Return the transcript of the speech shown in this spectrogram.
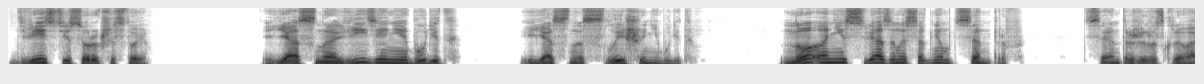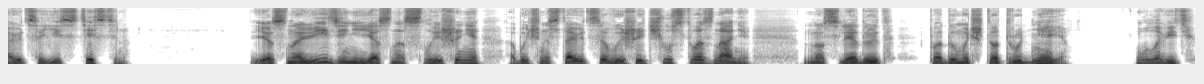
246. Ясновидение будет, и яснослышание будет. Но они связаны с огнем центров. Центры же раскрываются естественно. Ясновидение, яснослышание обычно ставится выше чувства знания, но следует подумать, что труднее — уловить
